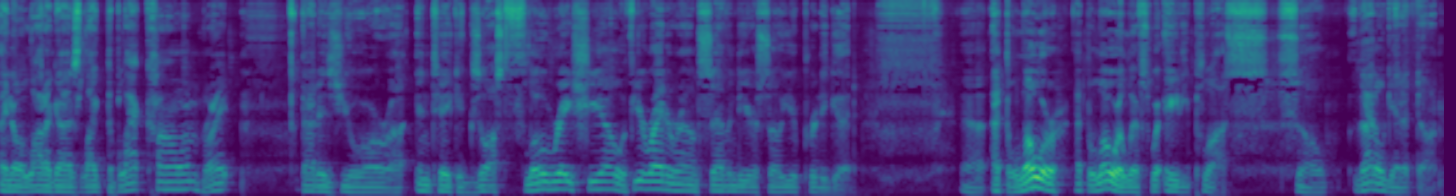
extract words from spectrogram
I know a lot of guys like the black column, right? That is your uh, intake exhaust flow ratio. If you're right around 70 or so, you're pretty good. Uh, at the lower at the lower lifts, we're 80 plus, so that'll get it done.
